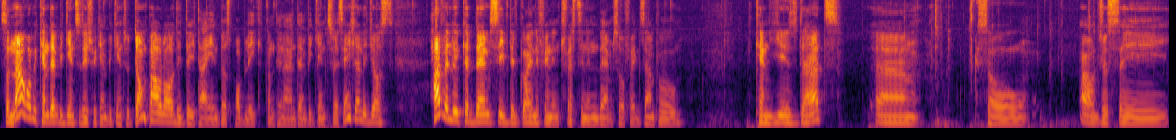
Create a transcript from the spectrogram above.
So now what we can then begin to do is we can begin to dump out all the data in those public container and then begin to essentially just have a look at them, see if they've got anything interesting in them. So for example, can use that. Um, so I'll just say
